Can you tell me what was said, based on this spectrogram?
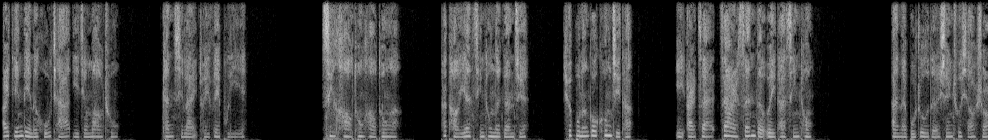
而点点的胡茬已经冒出，看起来颓废不已。心好痛好痛啊！他讨厌心痛的感觉，却不能够控制它，一而再、再而三的为他心痛。按耐不住的伸出小手，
